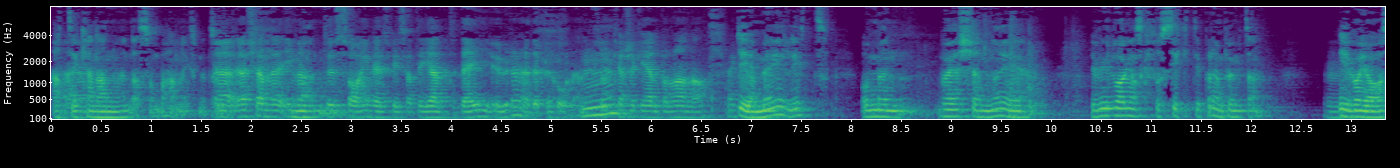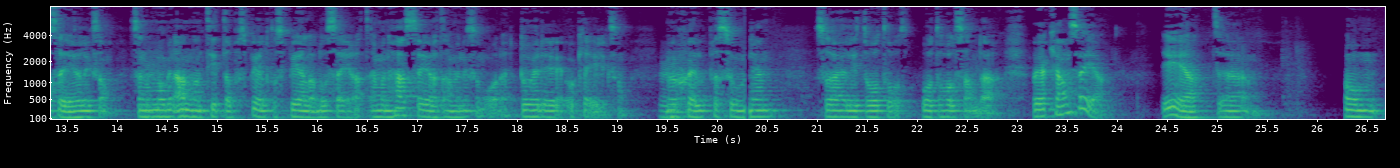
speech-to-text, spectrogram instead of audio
Att det kan användas som behandlingsmetod. Jag, jag känner i och med att du sa inledningsvis att det hjälpte dig ur den här depressionen. Mm. Så det kanske kan hjälpa någon annan. Det är möjligt. Och men vad jag känner är jag vill vara ganska försiktig på den punkten. Mm. I vad jag säger liksom. Sen om någon annan tittar på spelet och spelar och säger att, men här säger jag ett användningsområde. Då är det okej okay, liksom. Mm. Men själv personligen så är jag lite åter, återhållsam där. Vad jag kan säga, det är att eh, om,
